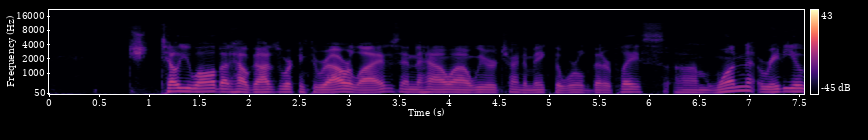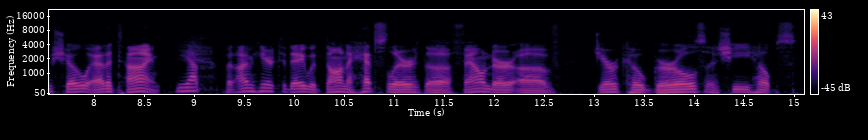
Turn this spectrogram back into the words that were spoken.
tell you all about how God's working through our lives and how uh, we are trying to make the world a better place, um, one radio show at a time. Yep. But I'm here today with Donna Hetzler, the founder of Jericho Girls, and she helps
